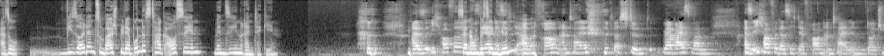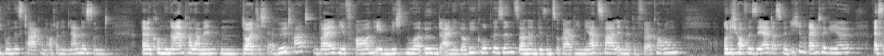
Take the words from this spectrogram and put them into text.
Also, wie soll denn zum Beispiel der Bundestag aussehen, wenn Sie in Rente gehen? Also ich hoffe, ist ja noch ein bisschen sehr, hin, der aber Frauenanteil, das stimmt. Wer weiß wann. Also ich hoffe, dass sich der Frauenanteil im Deutschen Bundestag und auch in den Landes- und äh, kommunalen Parlamenten deutlich erhöht hat, weil wir Frauen eben nicht nur irgendeine Lobbygruppe sind, sondern wir sind sogar die Mehrzahl in der Bevölkerung. Und ich hoffe sehr, dass wenn ich in Rente gehe, es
